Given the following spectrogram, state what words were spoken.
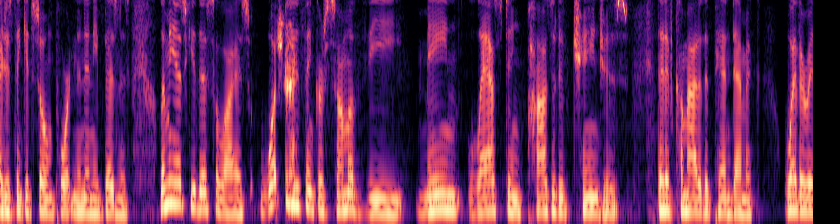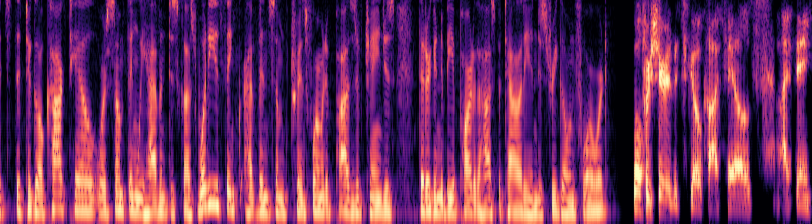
I just think it's so important in any business. Let me ask you this, Elias. What sure. do you think are some of the main lasting positive changes that have come out of the pandemic, whether it's the to go cocktail or something we haven't discussed? What do you think have been some transformative positive changes that are going to be a part of the hospitality industry going forward? Well, for sure, the to go cocktails. I think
